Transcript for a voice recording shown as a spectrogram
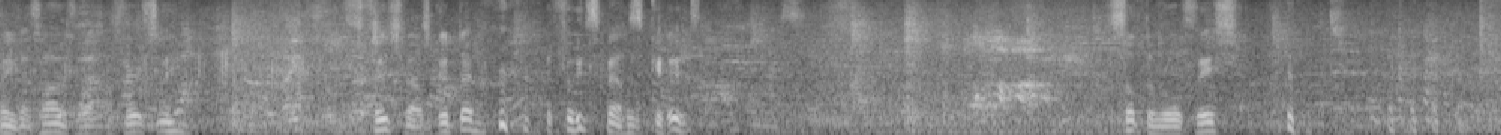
We ain't got time for that, unfortunately. Food smells good, though. the food smells good. Sod the raw fish.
